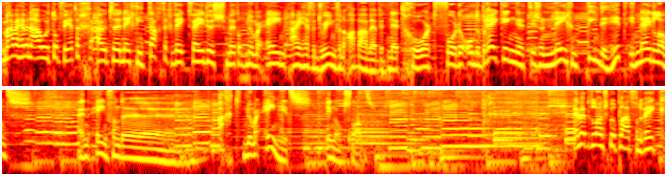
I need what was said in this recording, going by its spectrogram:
Maar we hebben een oude top 40 uit eh, 1980, week 2 dus, met op nummer 1 I Have a Dream van ABBA. We hebben het net gehoord voor de onderbreking. Het is een negentiende hit in Nederland. En een van de acht nummer 1 hits in ons land. En we hebben de langspeelplaat van de week.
